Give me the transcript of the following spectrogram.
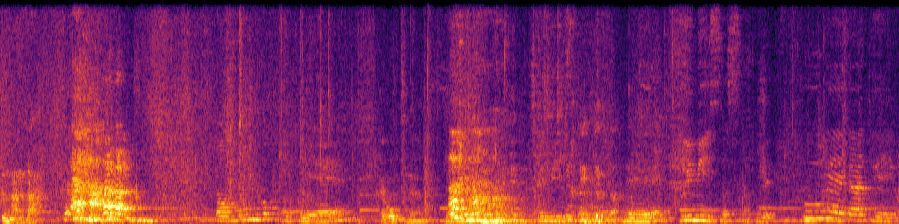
끝난다. 너무 행복해 배고프네요. 네 의미 있었어 후회가 돼요.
